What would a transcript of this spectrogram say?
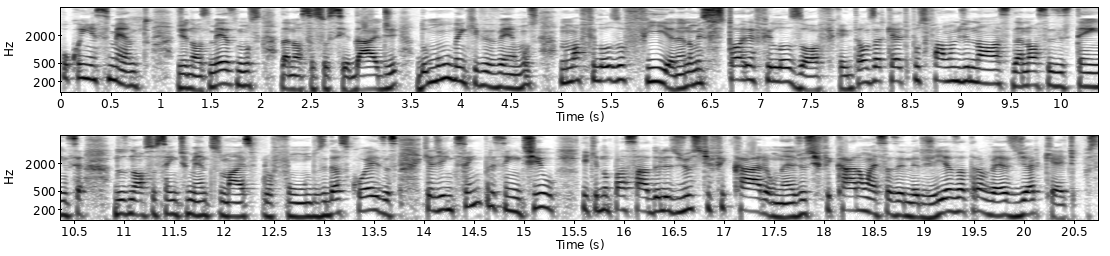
o conhecimento de nós mesmos, da nossa sociedade, do mundo em que vivemos, numa filosofia, né? numa história filosófica. Então os arquétipos falam de nós, da nossa existência, dos nossos sentimentos mais profundos e das coisas que a gente sempre sentiu e que no passado eles justificaram, né? Justificaram essas energias através de arquétipos arquétipos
